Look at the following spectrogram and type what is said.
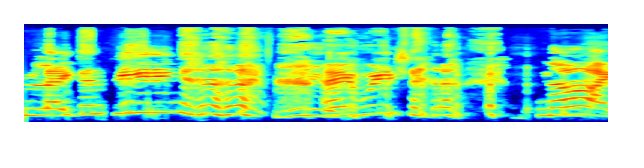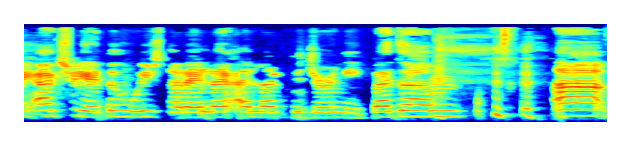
enlightened being. really? I wish. no, I actually I don't wish that. I like I like the journey, but um, uh,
